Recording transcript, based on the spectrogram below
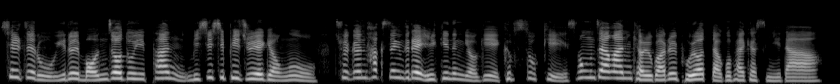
실제로 이를 먼저 도입한 미시시피 주의 경우 최근 학생들의 읽기 능력이 급속히 성장한 결과를 보였다고 밝혔습니다.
